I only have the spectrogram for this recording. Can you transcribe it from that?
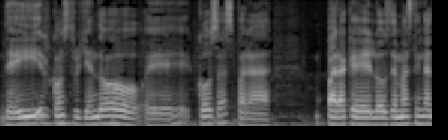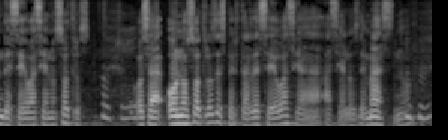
de ir construyendo eh, cosas para para que los demás tengan deseo hacia nosotros. Okay. O sea, o nosotros despertar deseo hacia, hacia los demás, ¿no? Uh -huh.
